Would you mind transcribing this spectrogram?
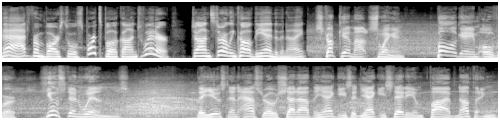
That from Barstool Sportsbook on Twitter. John Sterling called the end of the night. Struck him out swinging. Ball game over. Houston wins. The Houston Astros shut out the Yankees at Yankee Stadium 5 0.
